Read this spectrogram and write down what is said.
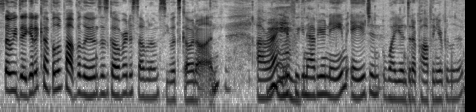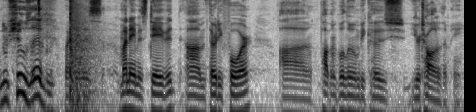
So we did get a couple of pop balloons. Let's go over to some of them, see what's going on. All right, if we can have your name, age, and why you ended up popping your balloon. Them shoes ugly. My name is my name is David. I'm 34. Uh, pop my balloon because you're taller than me.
